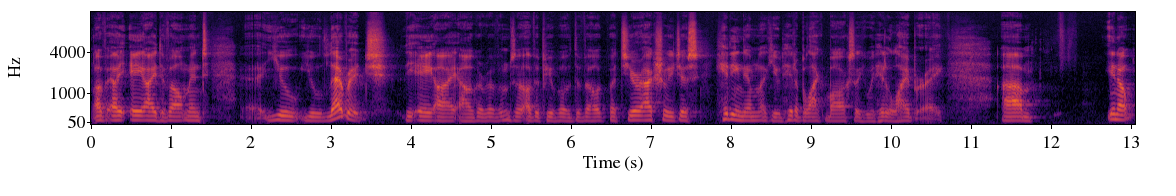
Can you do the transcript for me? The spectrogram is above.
of AI development, uh, you you leverage the AI algorithms that other people have developed, but you're actually just hitting them like you'd hit a black box, like you would hit a library. Um, you know,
